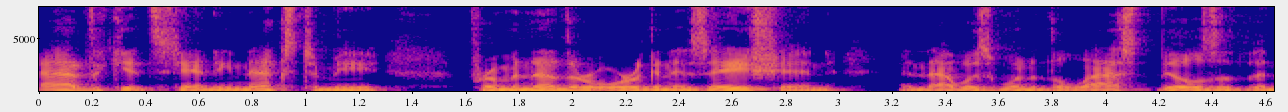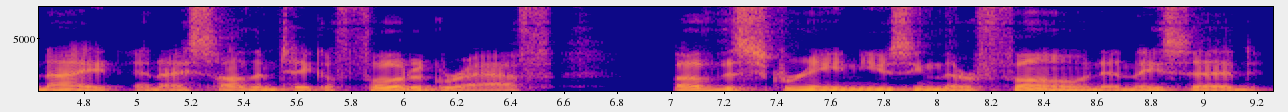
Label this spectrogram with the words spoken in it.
advocate standing next to me from another organization, and that was one of the last bills of the night. And I saw them take a photograph of the screen using their phone and they said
